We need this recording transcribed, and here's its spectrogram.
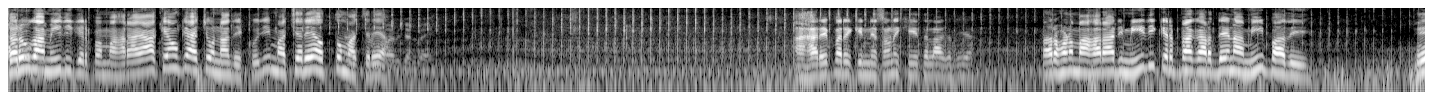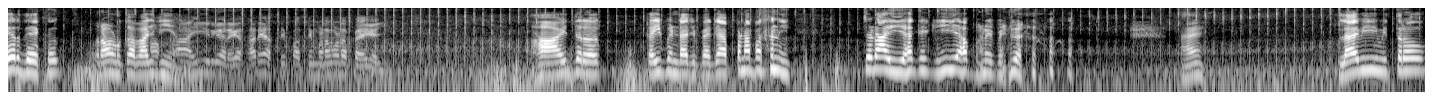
ਕਰੂਗਾ ਮੀਂਹ ਦੀ ਕਿਰਪਾ ਮਹਾਰਾਜ। ਕਿਉਂਕਿ ਆ ਝੋਨਾ ਦੇਖੋ ਜੀ ਮੱਚ ਰਿਹਾ ਉੱਤੋਂ ਮੱਚ ਰਿਹਾ। ਆ ਹਰੇ ਭਰੇ ਕਿੰਨੇ ਸੋਹਣੇ ਖੇਤ ਲੱਗਦੇ ਆ। ਪਰ ਹੁਣ ਮਹਾਰਾਜ ਮੀਂਹ ਦੀ ਕਿਰਪਾ ਕਰਦੇ ਨਾ ਮੀਂਹ ਪਾ ਦੇ। ਫੇਰ ਦੇਖ ਰੌਣਕਾਂ ਵੱਜਦੀਆਂ। ਏਰੀਆ ਰਹਿ ਗਿਆ ਸਾਰੇ ਆਸੇ ਪਾਸੇ ਮੜਾ ਮੜਾ ਪੈ ਗਿਆ ਜੀ। ਹਾਂ ਇੱਧਰ ਕਈ ਪਿੰਡਾਂ 'ਚ ਪੈ ਗਿਆ। ਆਪਣਾ ਪਤਾ ਨਹੀਂ ਚੜਾਈ ਆ ਕਿ ਕੀ ਆ ਆਪਣੇ ਪਿੰਡ। ਹੈ? ਲੈ ਵੀ ਮਿੱਤਰੋ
